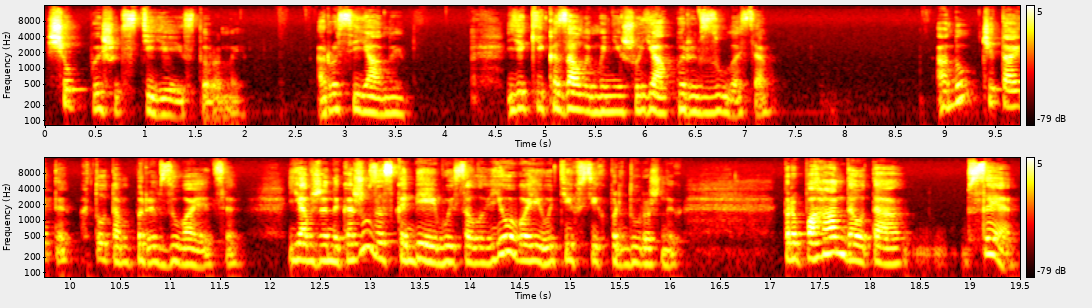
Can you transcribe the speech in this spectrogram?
що пишуть з тієї сторони росіяни, які казали мені, що я перевзулася. Ану, читайте, хто там перевзувається. Я вже не кажу за Скабєєву і Соловйова і у тих всіх придурочних. Пропаганда ота, все,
